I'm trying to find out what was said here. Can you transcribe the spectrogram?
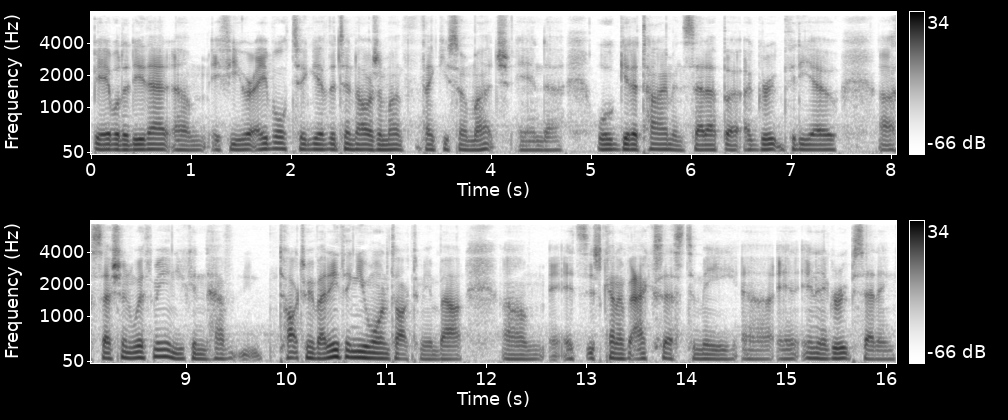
be able to do that. Um, if you are able to give the $10 a month, thank you so much. And uh, we'll get a time and set up a, a group video uh, session with me, and you can have talk to me about anything you want to talk to me about. Um, it's just kind of access to me uh, in, in, a group setting.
